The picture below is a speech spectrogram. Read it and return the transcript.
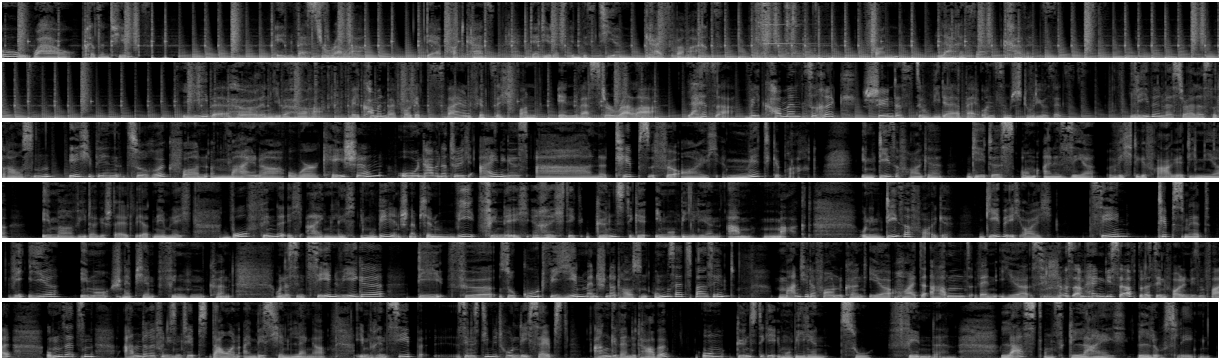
Oh, wow. Präsentiert Investorella. Der Podcast, der dir das Investieren greifbar macht. Von Larissa Krawitz. Liebe Hörerinnen, liebe Hörer, willkommen bei Folge 42 von Investorella. Larissa, willkommen zurück. Schön, dass du wieder bei uns im Studio sitzt. Liebe Investorellas da draußen, ich bin zurück von meiner Workation und habe natürlich einiges an Tipps für euch mitgebracht. In dieser Folge geht es um eine sehr wichtige Frage, die mir immer wieder gestellt wird, nämlich wo finde ich eigentlich Immobilienschnäppchen? Wie finde ich richtig günstige Immobilien am Markt? Und in dieser Folge gebe ich euch zehn Tipps mit, wie ihr Immo-Schnäppchen finden könnt. Und das sind zehn Wege, die für so gut wie jeden Menschen da draußen umsetzbar sind Manche davon könnt ihr heute Abend, wenn ihr sinnlos am Handy surft oder sinnvoll in diesem Fall, umsetzen. Andere von diesen Tipps dauern ein bisschen länger. Im Prinzip sind es die Methoden, die ich selbst angewendet habe, um günstige Immobilien zu finden. Lasst uns gleich loslegen.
